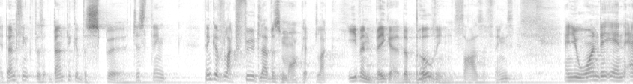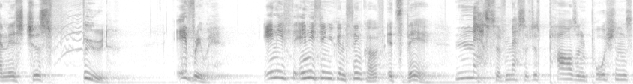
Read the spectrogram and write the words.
Eh? Don't, think don't think of the spur. Just think, think of like Food Lovers Market, like even bigger, the building size of things. And you wander in, and there's just food everywhere. Anything, anything you can think of, it's there. Massive, massive, just piles and portions.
